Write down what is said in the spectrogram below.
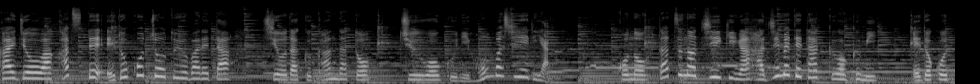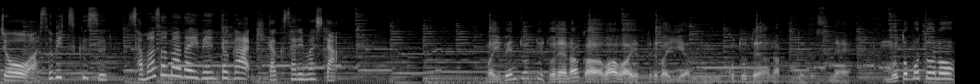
会場はかつて江戸古町と呼ばれた千代田区神田と中央区日本橋エリア。この2つの地域が初めてタッグを組み江戸古町を遊び尽くすさまざまなイベントが企画されました。まあ、イベントっていうとねなんかわーわーやってればいいやということではなくてですねもともとの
